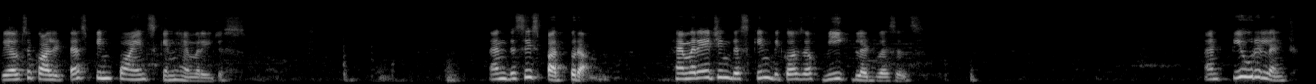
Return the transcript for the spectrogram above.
We also call it as pinpoint skin hemorrhages and this is purpura, hemorrhaging the skin because of weak blood vessels. And purulent,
